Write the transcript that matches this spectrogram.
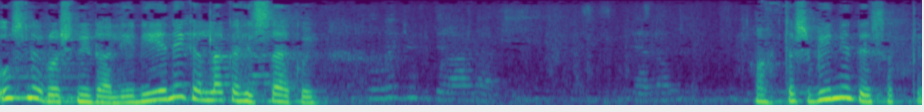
اس نے روشنی ڈالی نہیں یہ نہیں کہ اللہ کا حصہ ہے کوئی۔ ہاں تشبیح نہیں دے سکتے۔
